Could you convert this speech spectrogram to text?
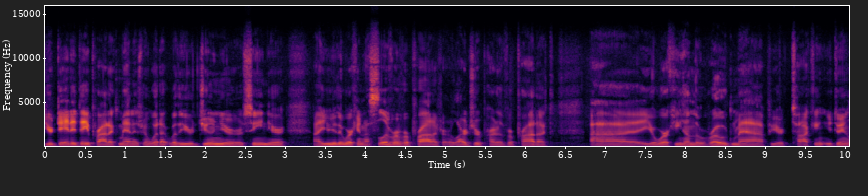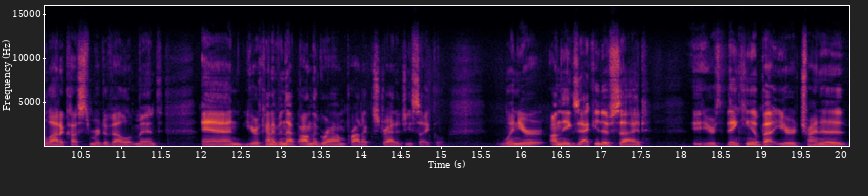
your day to day product management, whether you're junior or senior, uh, you're either working on a sliver of a product or a larger part of a product, uh, you're working on the roadmap. You're talking. You're doing a lot of customer development, and you're kind of in that on the ground product strategy cycle. When you're on the executive side, you're thinking about you're trying to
